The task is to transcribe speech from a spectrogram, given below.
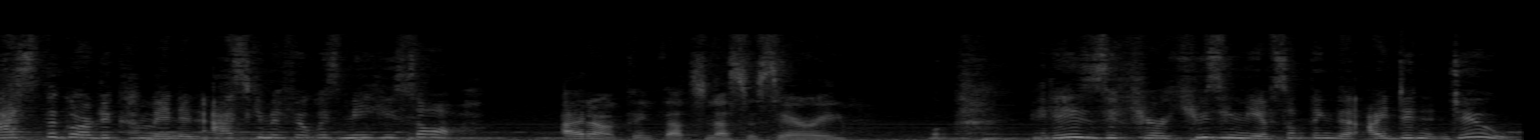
Ask the guard to come in and ask him if it was me he saw. I don't think that's necessary. It is if you're accusing me of something that I didn't do.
